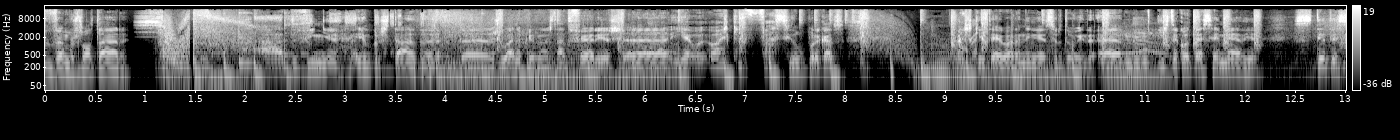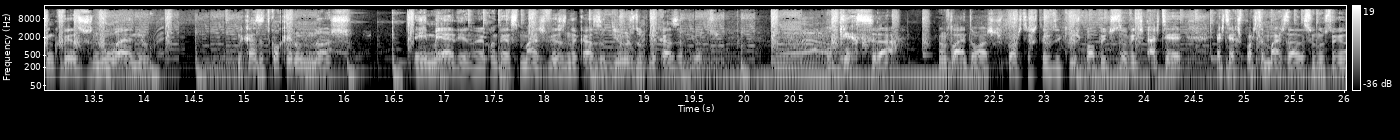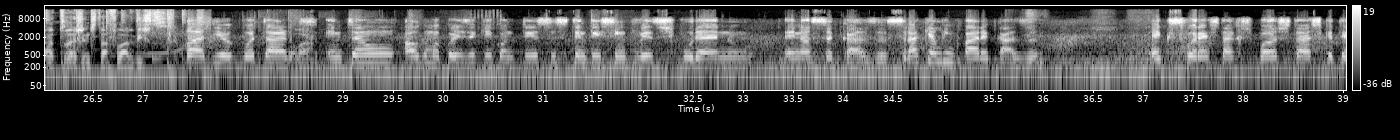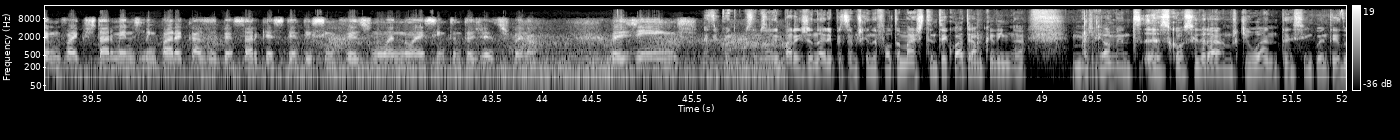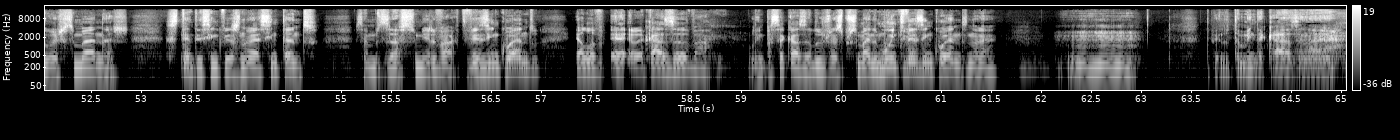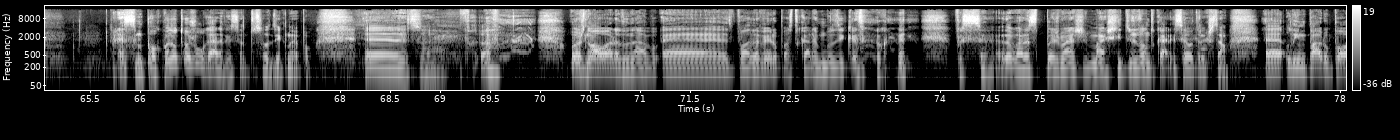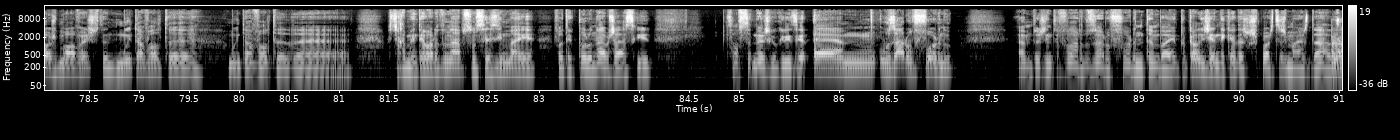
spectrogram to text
Vamos voltar à adivinha emprestada da Joana, porque a Joana está de férias. eh, e eu, eu acho que é fácil, por acaso. Acho que até agora ninguém acertou ainda. Ahm, isto acontece em média 75 vezes no ano na casa de qualquer um de nós. Em média, não é? Acontece mais vezes na casa de uns do que na casa de outros. O que é que será? Vamos lá então às respostas que temos aqui, os palpites dos ouvintes. Esta é, esta é a resposta mais dada, se eu não estou enganado. Toda a gente está a falar disto. Olá Diogo, boa tarde. Olá. Então, alguma coisa que aconteça 75 vezes por ano em nossa casa, será que é limpar a casa? É que se for esta a resposta, acho que até me vai custar menos limpar a casa. Pensar que é 75 vezes no ano não é assim tantas vezes, pois não. Beijinhos. Quer dizer, quando começamos a limpar em janeiro e pensamos que ainda falta mais 74, é um bocadinho, não é? Mas realmente, eh, se considerarmos que o ano tem 52 semanas, 75 vezes não é assim tanto. Estamos a assumir, vá, de vez em quando ela, é- a casa, vá, limpa-se a casa duas vezes por semana. Muito de vez em quando, não é? Hum, depende do tamanho da casa, não é? Parece-me pouco, mas não estou a julgar, atenção, estou só a dizer que não é pouco. Eh, só- Hoje não há hora do nabo. Eh, pode haver, eu posso tocar a música. Agora, depois mais, mais sítios vão tocar, isso é outra questão. Eh, limpar o pó aos móveis, portanto, muito à volta, muito à volta da. Isto realmente é hora do nabo, são seis e meia. Vou ter que pôr o nabo já a seguir. Falsa- Não é isso que eu queria dizer. Ahm, usar o forno. Há muita gente a falar de usar o forno também. Papel higiênico é das respostas mais dadas.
